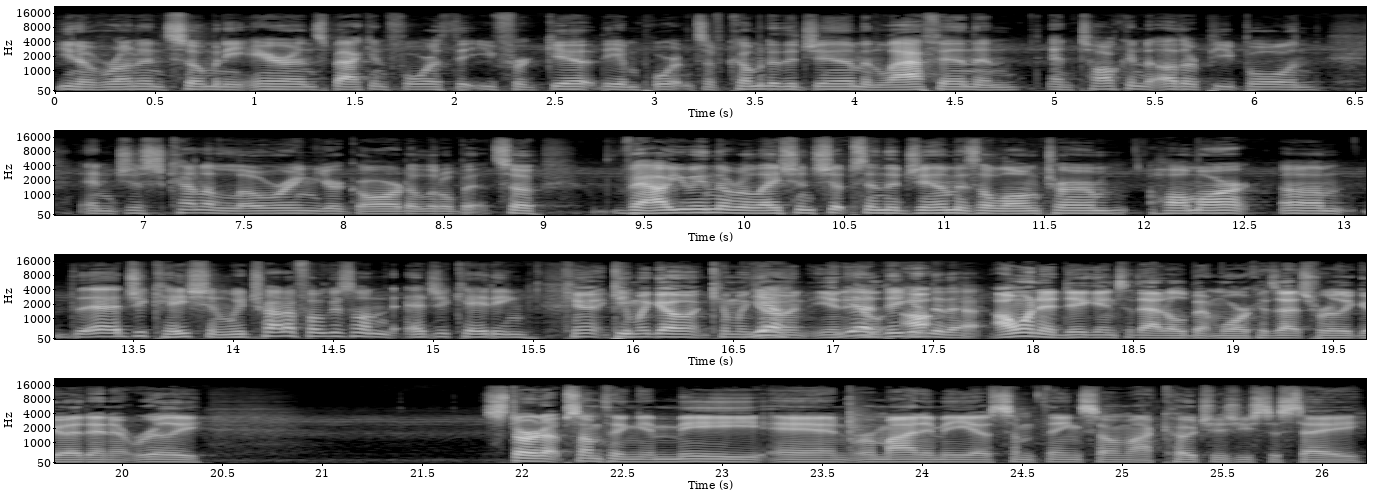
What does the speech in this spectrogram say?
you know, running so many errands back and forth that you forget the importance of coming to the gym and laughing and, and talking to other people and, and just kind of lowering your guard a little bit. So valuing the relationships in the gym is a long-term hallmark. Um, the education, we try to focus on educating. Can, can we go, can we yeah, go? And, yeah, dig I'll, into that. I want to dig into that a little bit more because that's really good. And it really, stirred up something in me and reminded me of some things some of my coaches used to say,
